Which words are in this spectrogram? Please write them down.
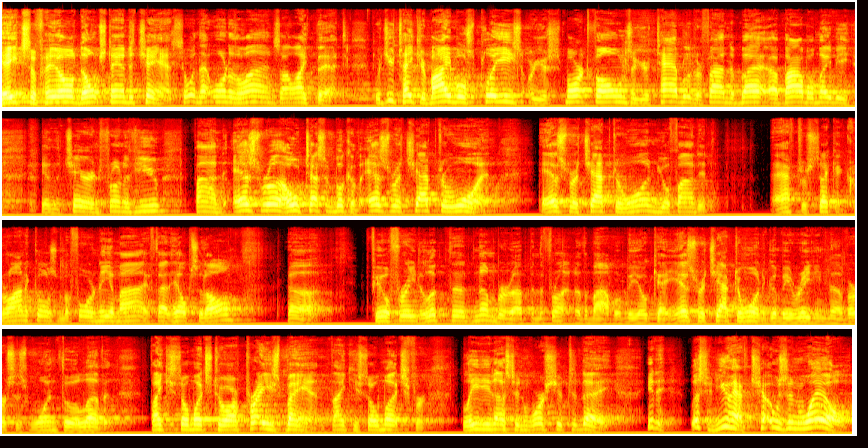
gates of hell don't stand a chance. Wasn't that one of the lines? I like that. Would you take your Bibles, please, or your smartphones, or your tablet, or find a Bible maybe in the chair in front of you? Find Ezra, Old Testament book of Ezra, chapter 1. Ezra, chapter 1, you'll find it after Second Chronicles and before Nehemiah, if that helps at all. Uh, Feel free to look the number up in the front of the Bible. It'll be okay. Ezra chapter 1, we're going to be reading uh, verses 1 through 11. Thank you so much to our praise band. Thank you so much for leading us in worship today. It, listen, you have chosen well.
